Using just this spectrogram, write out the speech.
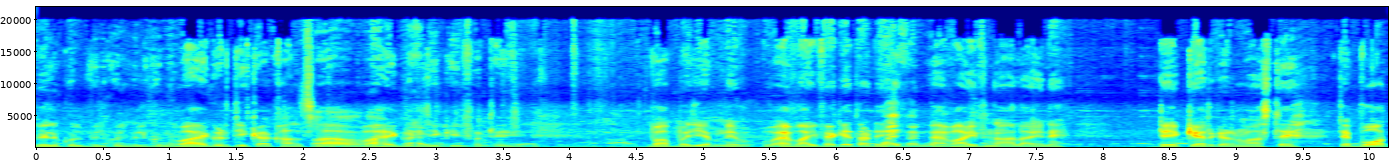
ਬਿਲਕੁਲ ਬਿਲਕੁਲ ਬਿਲਕੁਲ। ਵਾਹਿਗੁਰੂ ਜੀ ਕਾ ਖਾਲਸਾ ਵਾਹਿਗੁਰੂ ਜੀ ਕੀ ਫਤਿਹ। ਬਾਬਾ ਜੀ ਆਪਣੇ ਵਾਈਫ ਹੈਗੇ ਤੁਹਾਡੇ? Wife ਹੈ ਮੇਰੀ। ਵਾਈਫ ਨਾਲ ਆਏ ਨੇ ਟੇਕ ਕੇਅਰ ਕਰਨ ਵਾਸਤੇ। ਤੇ ਬਹੁਤ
